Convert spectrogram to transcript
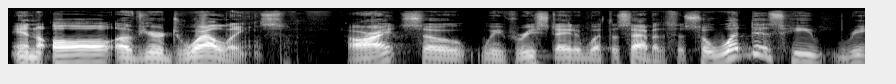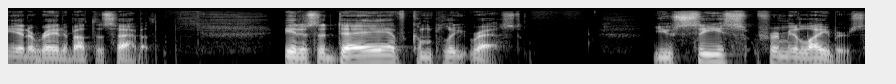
in all of your dwellings. All right, so we've restated what the Sabbath is. So, what does he reiterate about the Sabbath? It is a day of complete rest you cease from your labors.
